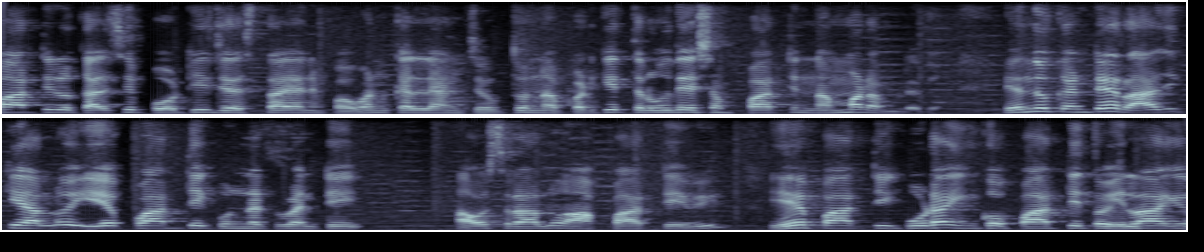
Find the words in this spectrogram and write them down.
పార్టీలు కలిసి పోటీ చేస్తాయని పవన్ కళ్యాణ్ చెబుతున్నప్పటికీ తెలుగుదేశం పార్టీ నమ్మడం లేదు. ఎందుకంటే రాజకీయాల్లో ఏ పార్టీకి ఉన్నటువంటి అవసరాలు ఆ పార్టీవి. ఏ పార్టీ కూడా ఇంకో పార్టీతో ఇలాగే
